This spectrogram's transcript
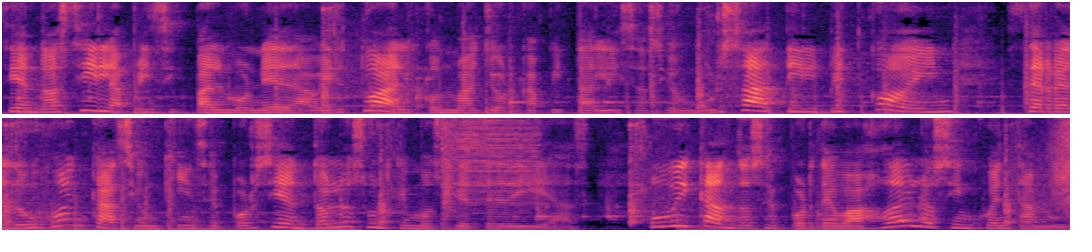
siendo así la principal moneda virtual con mayor capitalización bursátil, Bitcoin, se redujo en casi un 15% los últimos 7 días, ubicándose por debajo de los 50 mil.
